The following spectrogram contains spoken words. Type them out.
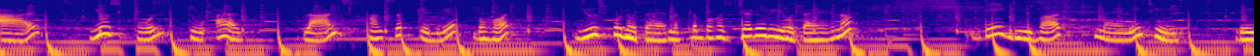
are useful to us plants हम सब के लिए बहुत यूजफुल होता है मतलब बहुत ज़रूरी होता है ना? They give us many things they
